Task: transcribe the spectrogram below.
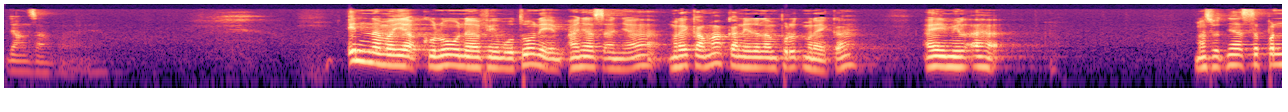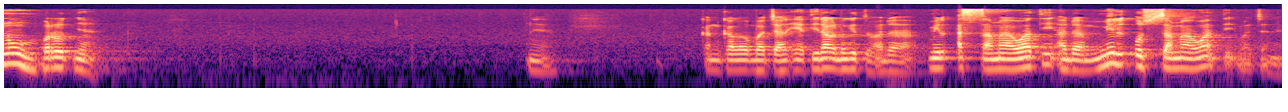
Jangan sampai. Innama ya'kuluna fi butunihim. Hanya saja mereka makan di dalam perut mereka aimil aha. Maksudnya sepenuh perutnya. Ya. Kan kalau bacaan i'tidal begitu, ada mil as-samawati, ada mil us-samawati bacanya.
